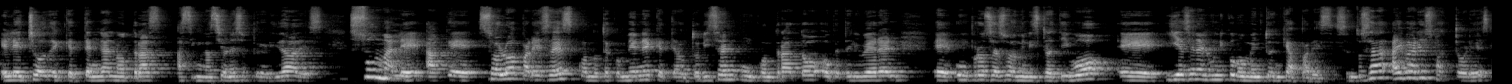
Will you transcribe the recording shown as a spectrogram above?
el hecho de que tengan otras asignaciones o prioridades. Súmale a que solo apareces cuando te conviene que te autoricen un contrato o que te liberen eh, un proceso administrativo eh, y es en el único momento en que apareces. Entonces hay varios factores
